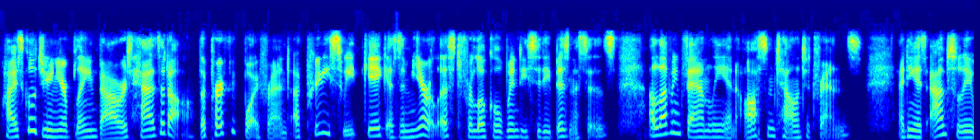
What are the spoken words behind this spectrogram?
High school junior Blaine Bowers has it all the perfect boyfriend, a pretty sweet gig as a muralist for local Windy City businesses, a loving family, and awesome, talented friends. And he is absolutely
